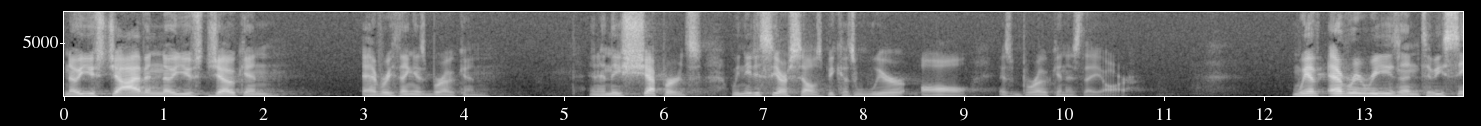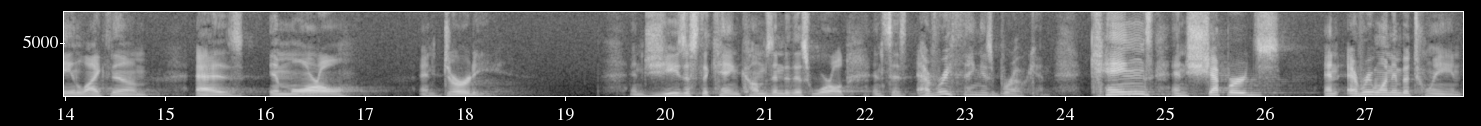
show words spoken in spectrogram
No use jiving, no use joking. Everything is broken. And in these shepherds, we need to see ourselves because we're all as broken as they are. We have every reason to be seen like them as immoral and dirty. And Jesus the King comes into this world and says, Everything is broken. Kings and shepherds and everyone in between.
